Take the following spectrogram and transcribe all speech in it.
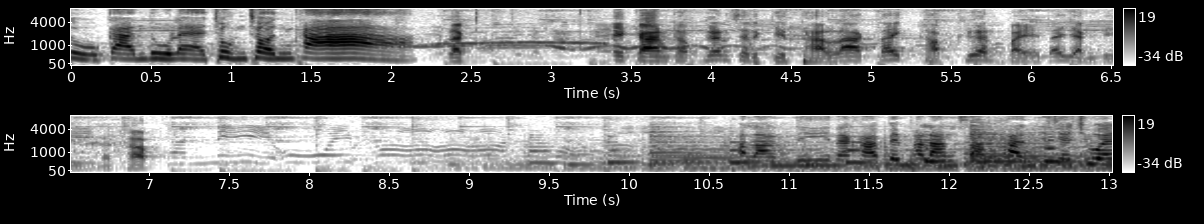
สู่การดูแลชุมชนค่ะและให้การขับเคลื่อนเศรษฐกิจฐานรากได้ขับเคลื่อนไปได้อย่างดีนะครับ พลังนี้นะคะ เป็นพลังสำคัญที่จะช่วย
